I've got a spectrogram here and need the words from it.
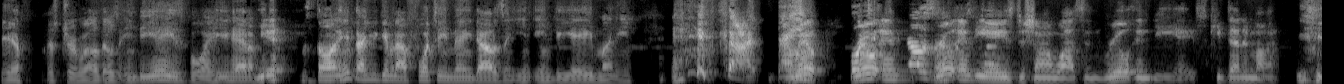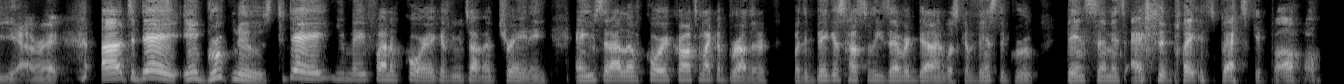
Yeah, that's true. Well, those NDAs, boy, he had them. Yeah, throwing anytime you're giving out fourteen million dollars in NDA money, God damn. Real, real, in, real NDAs, Deshaun Watson. Real NDAs. Keep that in mind. yeah, right. Uh, today in group news, today you made fun of Corey because we were talking about trading, and you said I love Corey Carlton like a brother, but the biggest hustle he's ever done was convince the group Ben Simmons actually plays basketball.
